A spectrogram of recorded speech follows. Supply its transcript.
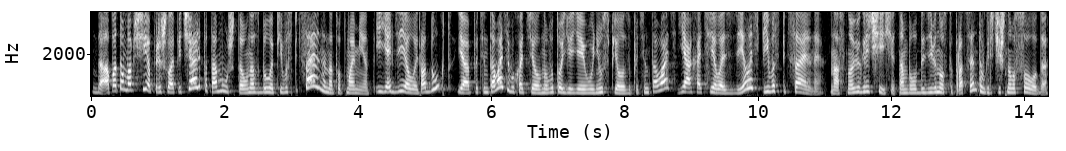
Да, а потом вообще пришла печаль, потому что у нас было пиво специальное на тот момент, и я делала продукт, я патентовать его хотела, но в итоге я его не успела запатентовать. Я хотела сделать пиво специальное на основе гречихи. Там было до 90% гречишного солода.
